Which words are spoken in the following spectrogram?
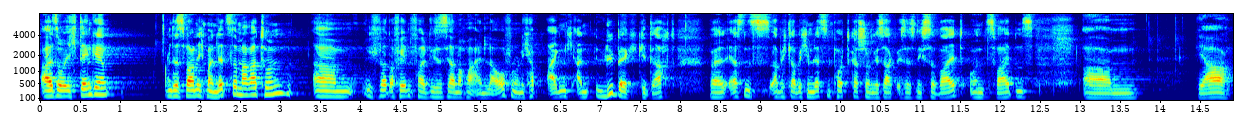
also ich denke, das war nicht mein letzter Marathon. Ähm, ich werde auf jeden Fall dieses Jahr nochmal einen laufen und ich habe eigentlich an Lübeck gedacht, weil erstens habe ich, glaube ich, im letzten Podcast schon gesagt, ist es nicht so weit und zweitens, ähm, ja,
